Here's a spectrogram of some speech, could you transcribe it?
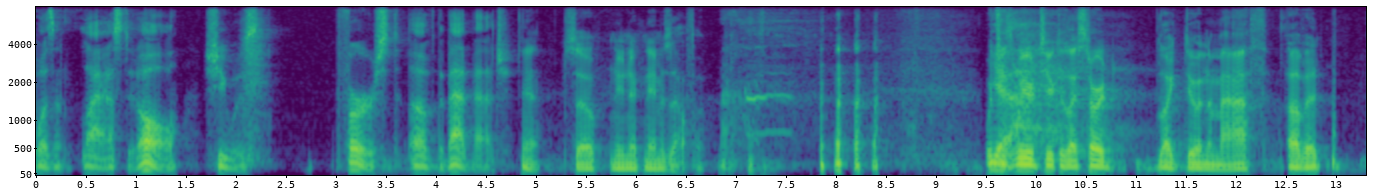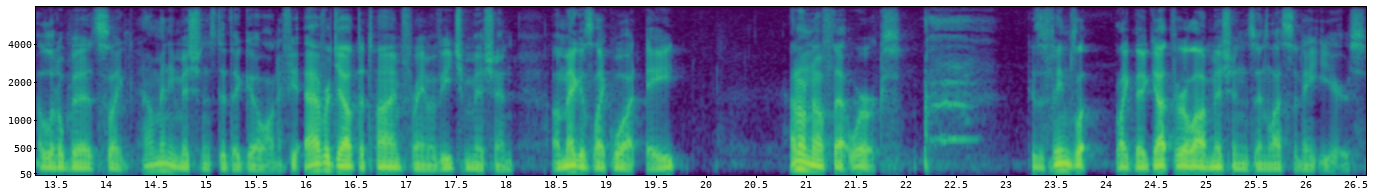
wasn't last at all. She was first of the Bad Batch. Yeah. So new nickname is Alpha. Which is weird too, because I started like doing the math of it a little bit. It's like how many missions did they go on? If you average out the time frame of each mission, Omega's like what eight? I don't know if that works because it seems li- like they got through a lot of missions in less than eight years.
